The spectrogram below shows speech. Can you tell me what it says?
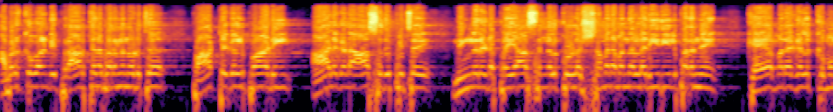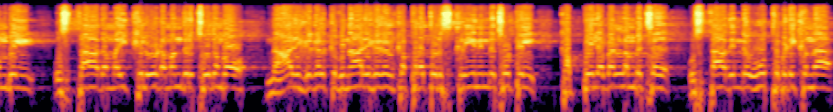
അവർക്ക് വേണ്ടി പ്രാർത്ഥന പറഞ്ഞു കൊടുത്ത് പാട്ടുകൾ പാടി ആളുകളെ ആസ്വദിപ്പിച്ച് നിങ്ങളുടെ പ്രയാസങ്ങൾക്കുള്ള ശമനം എന്നുള്ള രീതിയിൽ പറഞ്ഞ് ക്യാമറകൾക്ക് മുമ്പിൽ ഉസ്താദ മൈക്കിലൂടെ മന്ത്രിച്ചൂതുമ്പോ നാഴികകൾക്ക് വിനാഴികകൾക്ക് ഒരു സ്ക്രീനിന്റെ ചുട്ടിൽ കപ്പിലെ വെള്ളം വെച്ച് ഉസ്താദിന്റെ ഊത്ത് പിടിക്കുന്ന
